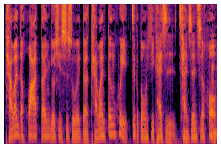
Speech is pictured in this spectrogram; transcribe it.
台湾的花灯，尤其是所谓的台湾灯会这个东西开始产生之后，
